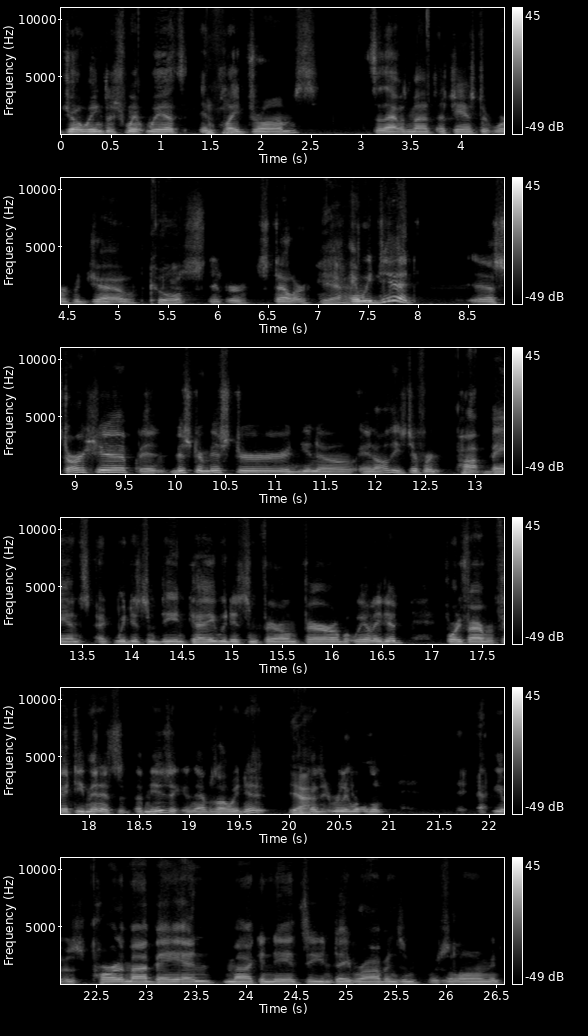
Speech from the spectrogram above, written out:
Joe English went with and Mhm. played drums. So that was my a chance to work with Joe. Cool. Stellar, stellar. Yeah. And we did uh, Starship and Mr. Mister and you know and all these different pop bands. Uh, We did some D and K, we did some Farrell and Farrell, but we only did forty five or fifty minutes of, of music, and that was all we knew yeah. because it really wasn't. It was part of my band. Mike and Nancy and Dave Robinson was along, and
